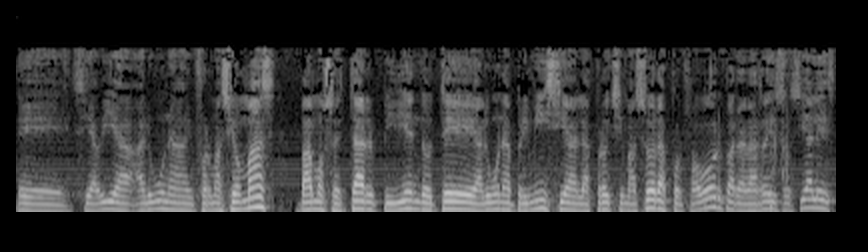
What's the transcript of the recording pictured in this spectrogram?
eh, si había alguna información más. Vamos a estar pidiéndote alguna primicia en las próximas horas, por favor, para las redes sociales.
